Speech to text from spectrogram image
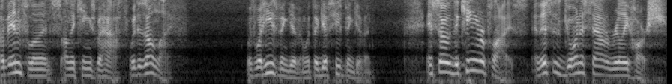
of influence on the king's behalf with his own life, with what he's been given, with the gifts he's been given. And so the king replies, and this is going to sound really harsh,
